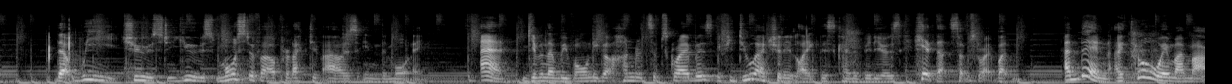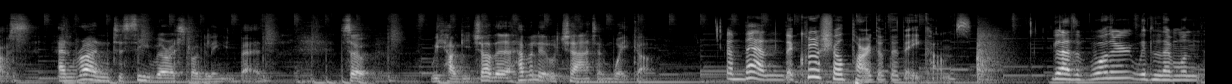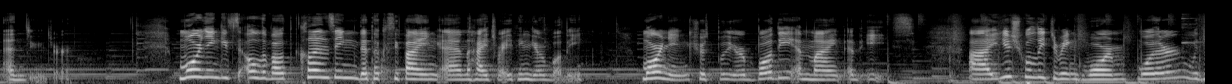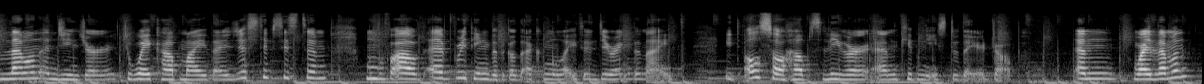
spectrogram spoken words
that we choose to use most of our productive hours in the morning. And given that we've only got 100 subscribers, if you do actually like this kind of videos, hit that subscribe button. And then I throw away my mouse and run to see where I'm struggling in bed. So we hug each other, have a little chat and wake up. And then the crucial part of the day comes. Glass of water with lemon and ginger. Morning is all about cleansing, detoxifying and hydrating your body. Morning should put your body and mind at ease. I usually drink warm water with lemon and ginger to wake up my digestive system, move out everything that got accumulated during the night. It also helps liver and kidneys do their job. And why lemon?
